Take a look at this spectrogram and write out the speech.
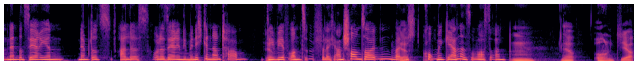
nennt uns Serien, nimmt uns alles. Oder Serien, die wir nicht genannt haben, die Ja. wir uns vielleicht anschauen sollten, weil Ja. ich gucke mir gerne sowas an. Mhm. Ja. Und ja,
